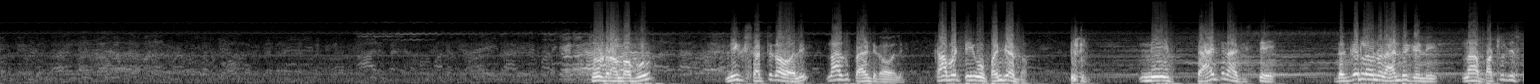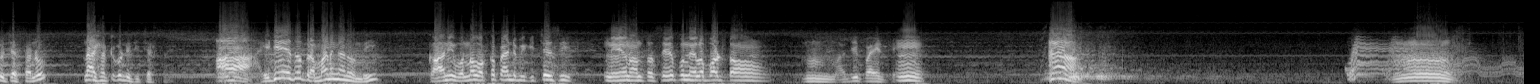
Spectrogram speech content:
చూడు రాంబాబు నీకు షర్ట్ కావాలి నాకు ప్యాంట్ కావాలి. కాబట్టి ఓ పని చేద్దాం. నీ ప్యాంట్ నాకు ఇస్తే దగ్గరలో ఉన్న ల్యాండ్రీకి వెళ్ళి నా బట్టలు తీసుకొచ్చేస్తాను నా షర్ట్ కూడా నీకు ఇచ్చేస్తాను. ఆ ఐడియా ఏదో బ్రహ్మాండంగానే ఉంది. కానీ ఉన్న ఒక్క ప్యాంటు మీకు ఇచ్చేసి నేను అంతసేపు నిలబడటం. అది పాయింట్ ఉమ్. ఆ,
